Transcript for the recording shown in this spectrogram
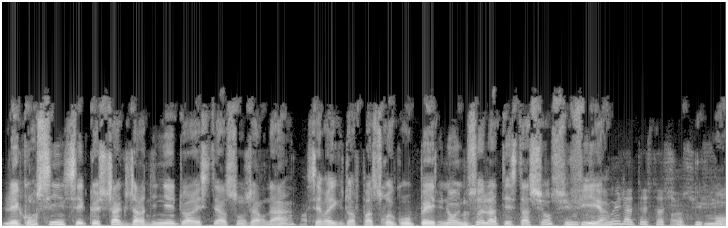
Les consignes, c'est que chaque jardinier doit rester à son jardin. C'est vrai qu'ils ne doivent pas se regrouper. Sinon, une seule attestation suffit. Hein. Oui, l'attestation suffit. Bon.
